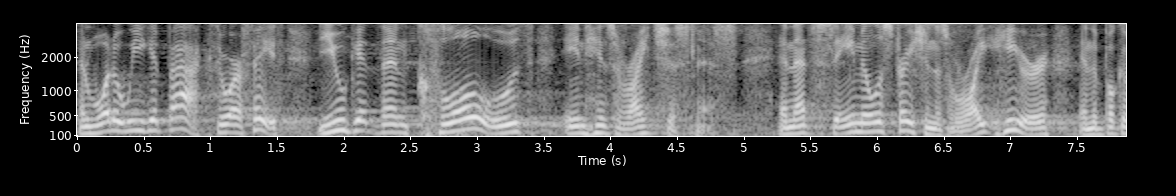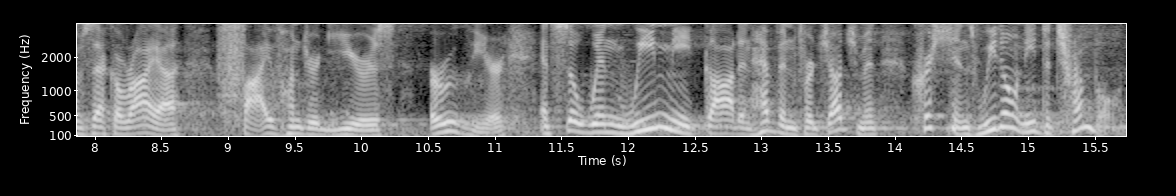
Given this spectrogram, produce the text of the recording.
and what do we get back through our faith? You get then clothed in His righteousness. And that same illustration is right here in the book of Zechariah, 500 years earlier. And so when we meet God in heaven for judgment, Christians, we don't need to tremble.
